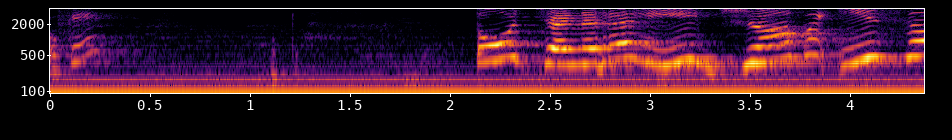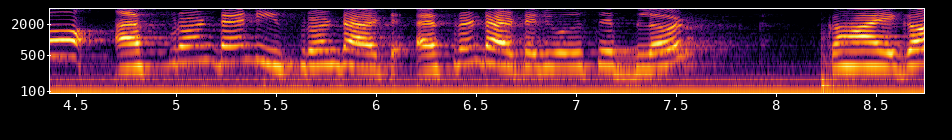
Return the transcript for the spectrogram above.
ओके तो जनरली जब इस afferent and efferent afferent arteriole से ब्लड कहा आएगा?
